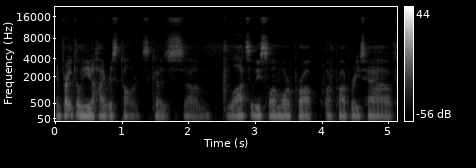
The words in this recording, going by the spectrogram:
and frankly, you need a high risk tolerance because um, lots of these slumlord prop uh, properties have.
